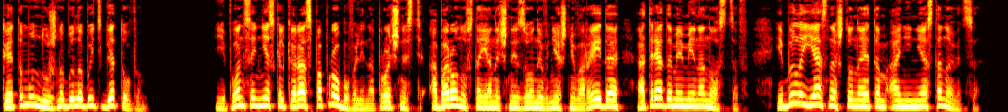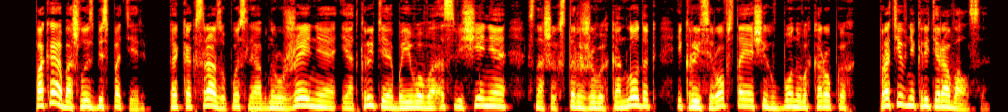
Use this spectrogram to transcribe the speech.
К этому нужно было быть готовым. Японцы несколько раз попробовали на прочность оборону стояночной зоны внешнего рейда отрядами миноносцев, и было ясно, что на этом они не остановятся. Пока обошлось без потерь, так как сразу после обнаружения и открытия боевого освещения с наших сторожевых конлодок и крейсеров, стоящих в боновых коробках, противник ретировался.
